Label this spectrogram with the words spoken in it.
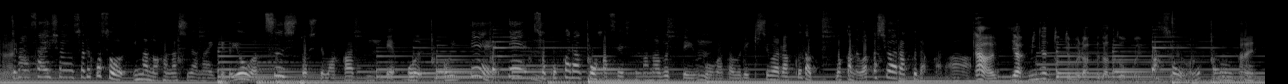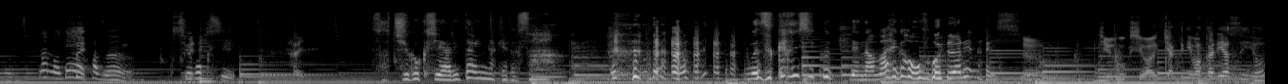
はい。一番最初にそれこそ今の話じゃないけど要は通史として分かっておおいてでそこからこう派生して学ぶっていう方が多分歴史は楽だ分かんない私は楽だから。あ、いやみんなにとっても楽だと思います。あそう？うんはい。なのではい。多分中国史。はい。そう中国史やりたいんだけどさ 難しくって名前が覚えられないし、うん。中国史は逆に分かりやすいよ。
